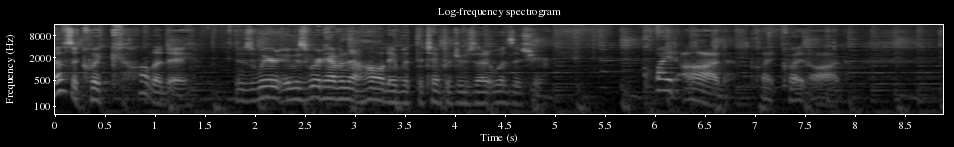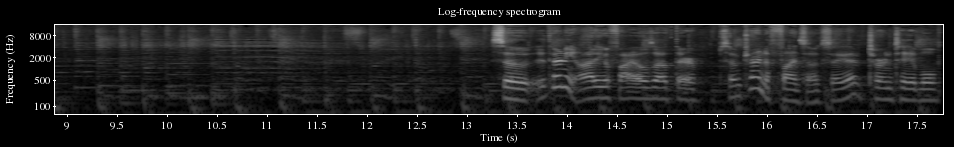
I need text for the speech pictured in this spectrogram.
That was a quick holiday. It was weird. It was weird having that holiday with the temperatures that it was this year. Quite odd. Quite quite odd. So, are there any audiophiles out there? So, I'm trying to find something. because I have a turntable,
